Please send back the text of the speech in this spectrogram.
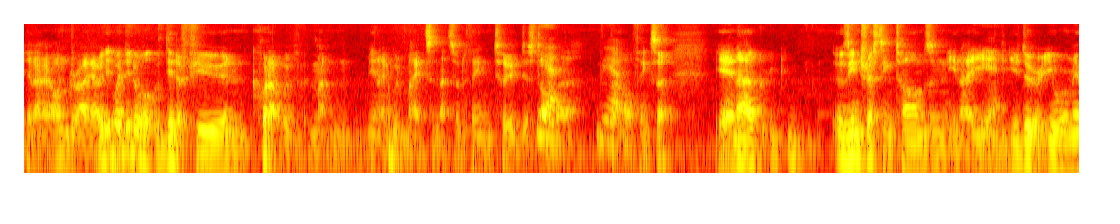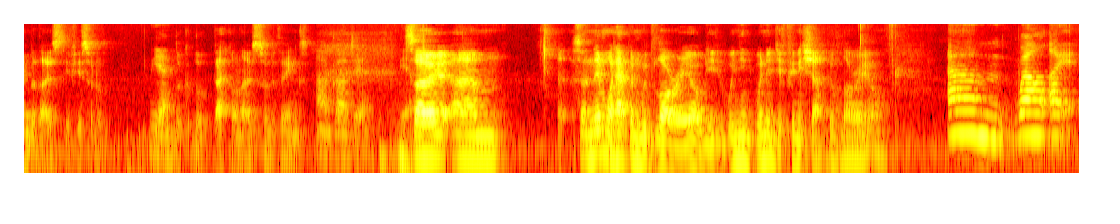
You know, Andre. I did, I did, all, we did a few and caught up with you know good mates and that sort of thing too, just Yeah, on the, yeah. the whole thing. So yeah, no, it was interesting times, and you know, you, Yeah. you do you remember those if you sort of Yeah. look look back on those sort of things. Oh, God, yeah. yeah. So um, so and then what happened with L'Oreal? Did you- When you, when did you finish up with L'Oreal? Um, well, I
